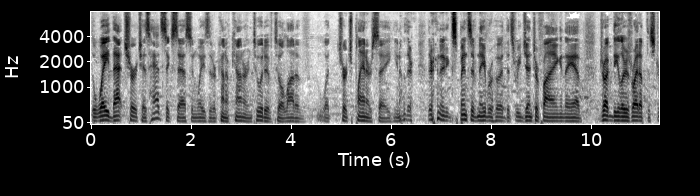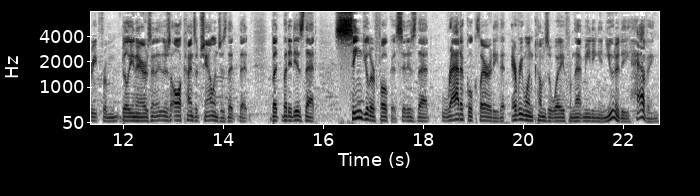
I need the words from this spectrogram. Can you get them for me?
the way that church has had success in ways that are kind of counterintuitive to a lot of what church planners say. You know, they're they're in an expensive neighborhood that's regentrifying, and they have drug dealers right up the street from billionaires, and there's all kinds of challenges that that. But but it is that singular focus. It is that radical clarity that everyone comes away from that meeting in unity having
